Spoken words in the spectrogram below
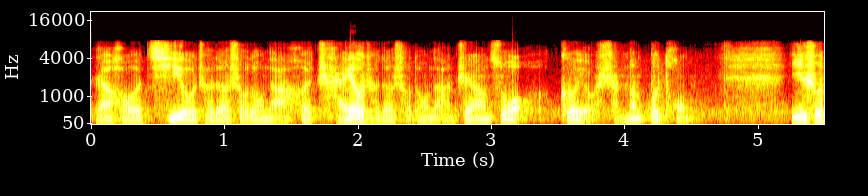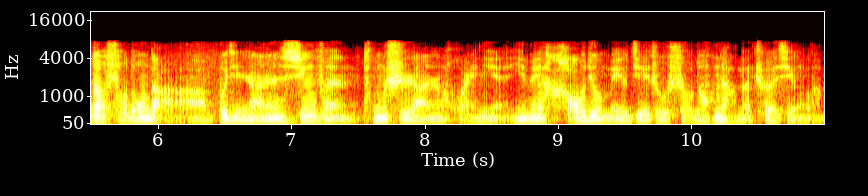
然后汽油车的手动挡和柴油车的手动挡这样做各有什么不同？一说到手动挡啊，不仅让人兴奋，同时让人怀念，因为好久没有接触手动挡的车型了。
